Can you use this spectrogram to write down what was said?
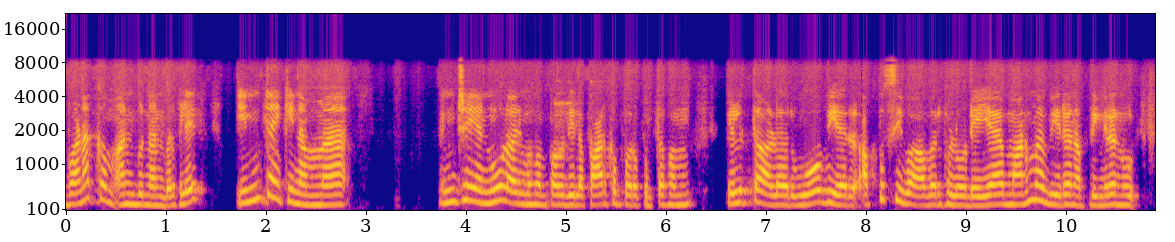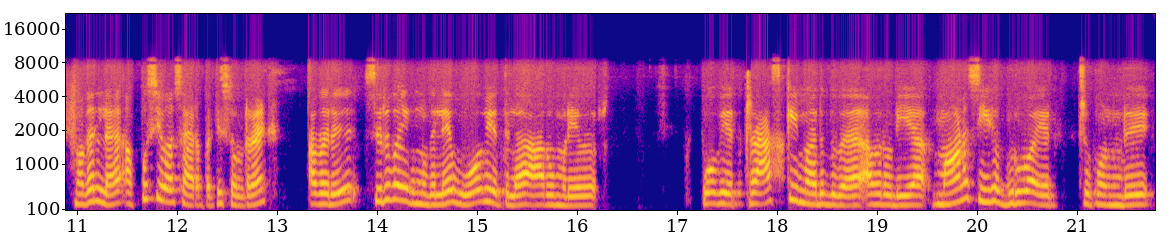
வணக்கம் அன்பு நண்பர்களே. இன்றைக்கு நம்ம இன்றைய நூல் அறிமுகம் பகுதியில பார்க்க போற புத்தகம் எழுத்தாளர் ஓவியர் அப்புசிவா அவர்களுடைய மர்ம வீரன் அப்படிங்கிற நூல். முதல்ல அப்புசிவா சாரை பத்தி சொல்றேன். அவரு சிறுவயது முதலே ஓவியத்துல ஆர்வமுடையவர். ஓவியர் டிராஸ்கி மருதுவ அவருடைய மானசீக குருவா ஏற்றுக்கொண்டு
